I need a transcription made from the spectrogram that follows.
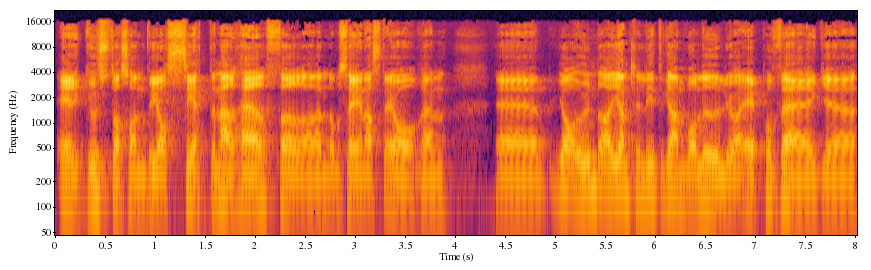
Erik Gustafsson vi har sett den här härföraren de senaste åren. Eh, jag undrar egentligen lite grann var Luleå är på väg. Eh,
